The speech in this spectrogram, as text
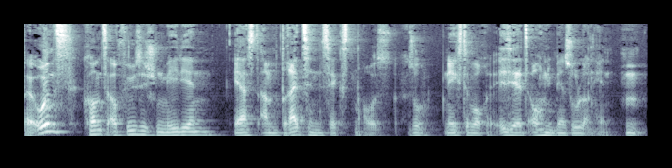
Bei uns kommt es auf physischen Medien erst am 13.06. raus. Also nächste Woche. Ist jetzt auch nicht mehr so lange hin. Hm.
